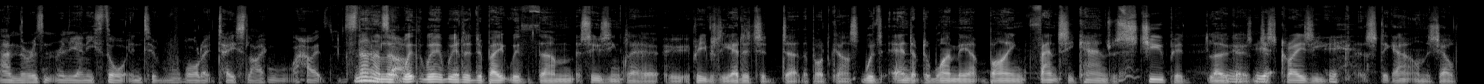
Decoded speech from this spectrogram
And there isn't really any thought into what it tastes like, how it stands No, no, look, we, we, had a debate with um, Susie and Claire, who previously edited uh, the podcast, would end up to wind me up buying fancy cans with stupid logos and Yeah. just crazy stick out on the shelf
